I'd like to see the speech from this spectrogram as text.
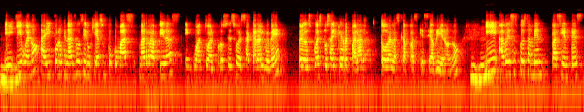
y, bueno, ahí por lo general son cirugías un poco más, más rápidas en cuanto al proceso de sacar al bebé, pero después pues hay que reparar todas las capas que se abrieron, ¿no? Y a veces pues también pacientes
